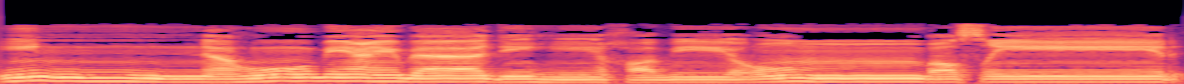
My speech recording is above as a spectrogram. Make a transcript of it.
إِنَّهُ بِعِبَادِهِ خَبِيرٌ بَصِيرٌ.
